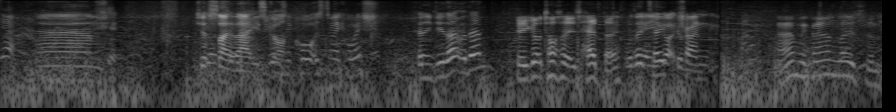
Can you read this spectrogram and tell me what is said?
And um, just like that, he's Do you want gone. quarters to make a wish? Can you do that with them? Yeah, you got to toss it at his head though. Will they Yeah, you take got them? and. And we found loads of them.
